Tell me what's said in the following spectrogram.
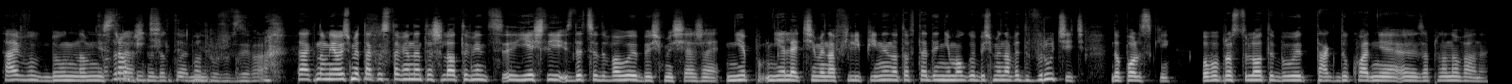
Tajfun był nam niestraszny, zrobić, dokładnie. podróż wzywa. Tak, no miałyśmy tak ustawione też loty, więc y, jeśli zdecydowałybyśmy się, że nie, nie lecimy na Filipiny, no to wtedy nie mogłybyśmy nawet wrócić do Polski, bo po prostu loty były tak dokładnie y, zaplanowane.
